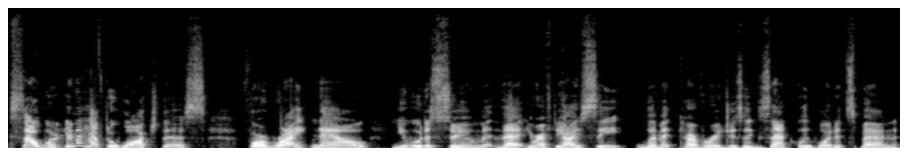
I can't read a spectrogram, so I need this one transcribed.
So we're going to have to watch this. For right now, you would assume that your FDIC limit coverage is exactly what it's been.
